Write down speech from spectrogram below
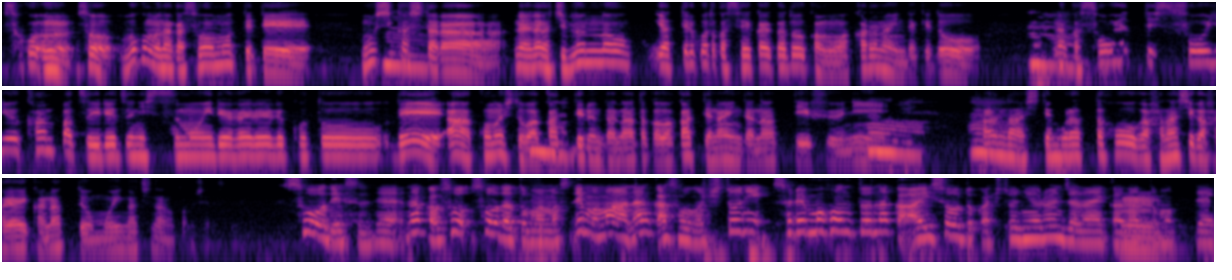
そこ、うん、そう、僕もなんかそう思ってて、もしかしたら、ななんか自分のやってることが正解かどうかもわからないんだけど、うなんかそうやってそういう間髪入れずに質問入れられることで、ああ、この人分かってるんだなとか分かってないんだなっていうふうにうんうん判断してもらった方が話が早いかなって思いがちなのかもしれないですね。そうですね。なんかそう、そうだと思います。でもまあなんかその人に、それも本当なんか相性とか人によるんじゃないかなと思って、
